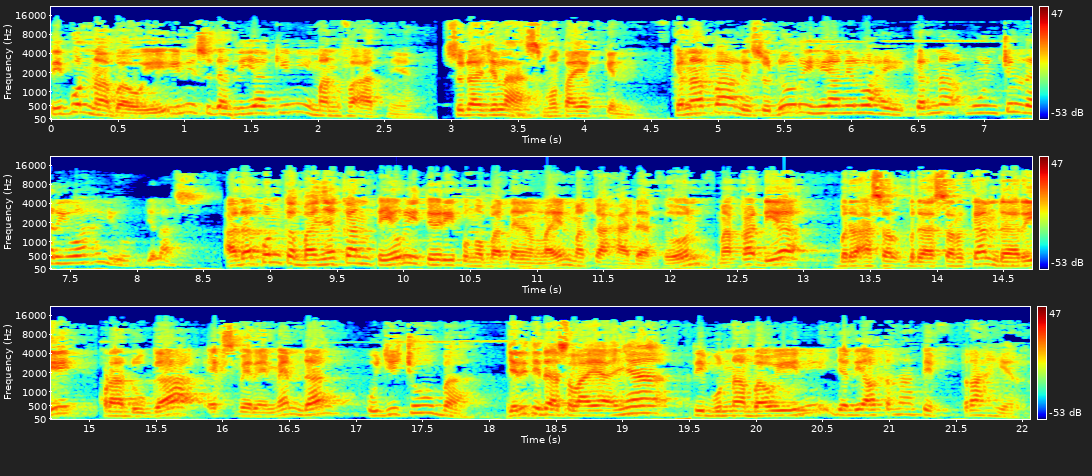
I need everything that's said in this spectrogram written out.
Tibun Nabawi ini sudah diyakini manfaatnya. Sudah jelas, mutayakin. Kenapa lisudurihi anil wahyi? Karena muncul dari wahyu, jelas. Adapun kebanyakan teori-teori pengobatan yang lain maka hadatun, maka dia berasal berdasarkan dari praduga, eksperimen dan uji coba. Jadi tidak selayaknya tibun nabawi ini jadi alternatif terakhir.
